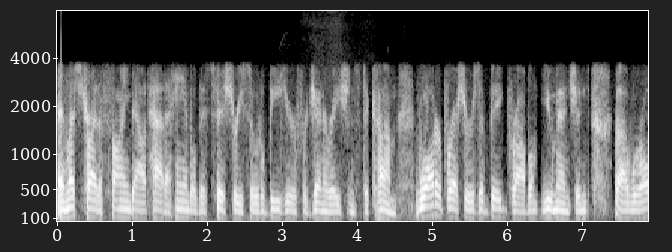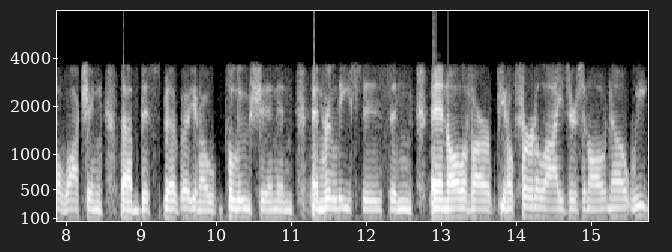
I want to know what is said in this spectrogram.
and let's try to find out how to handle this fish fishery, so it'll be here for generations to come. Water pressure is a big problem. You mentioned uh, we're all watching uh, this, uh, you know, pollution and and releases and and all of our you know fertilizers and all. No, we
